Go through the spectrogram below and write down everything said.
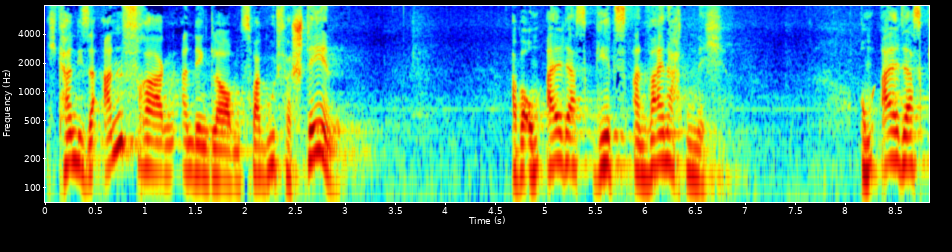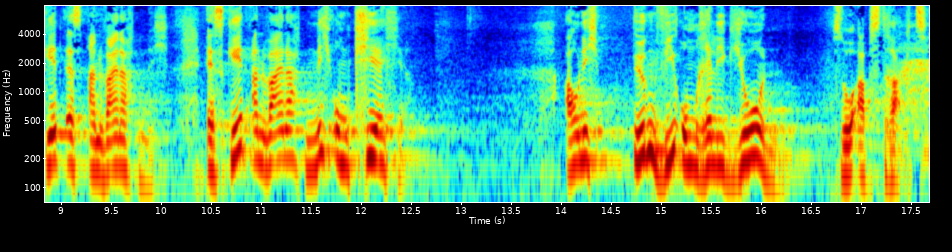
ich kann diese Anfragen an den Glauben zwar gut verstehen, aber um all das geht es an Weihnachten nicht. Um all das geht es an Weihnachten nicht. Es geht an Weihnachten nicht um Kirche, auch nicht irgendwie um Religion, so abstrakt,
